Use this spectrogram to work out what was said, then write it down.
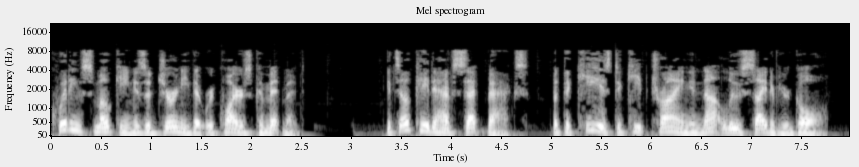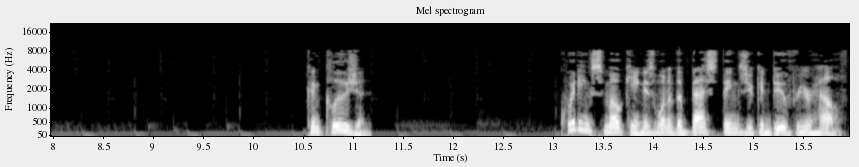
Quitting smoking is a journey that requires commitment. It's okay to have setbacks, but the key is to keep trying and not lose sight of your goal. Conclusion Quitting smoking is one of the best things you can do for your health.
